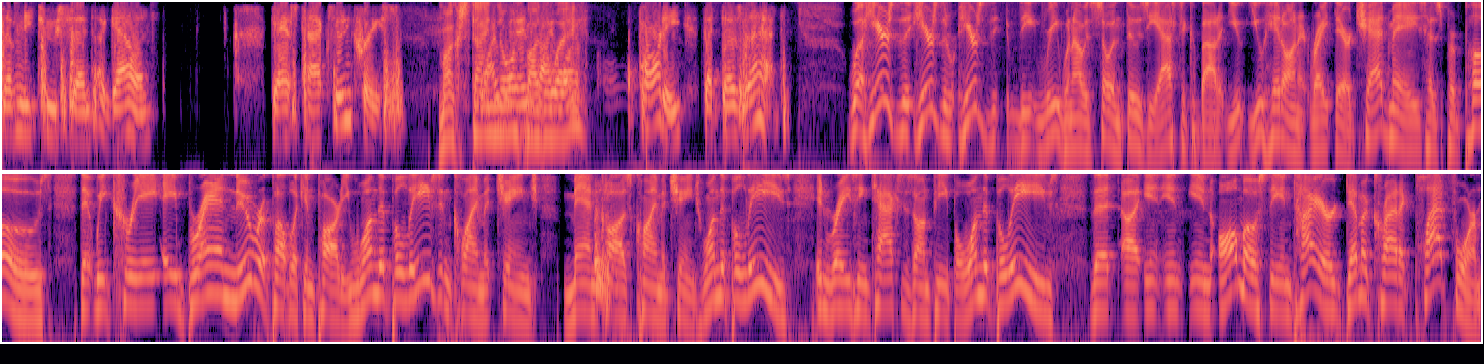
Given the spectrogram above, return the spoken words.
72 cent a gallon gas tax increase. Marc Steinorth, by the way. Party that does that. Well, here's the here's the here's the, the read when I was so enthusiastic about it. You you hit on it right there. Chad Mayes has proposed that we create a brand new Republican Party, one that believes in climate change, man-caused climate change, one that believes in raising taxes on people, one that believes that uh, in, in in almost the entire Democratic platform.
